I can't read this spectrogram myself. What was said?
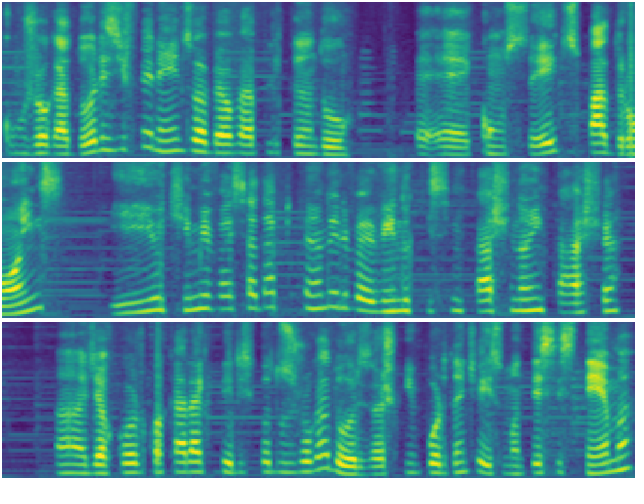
com jogadores diferentes, o Abel vai aplicando é, é, conceitos, padrões, e o time vai se adaptando, ele vai vendo que se encaixa e não encaixa uh, de acordo com a característica dos jogadores. Eu acho que o importante é isso, manter sistema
